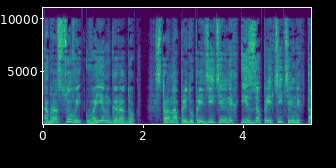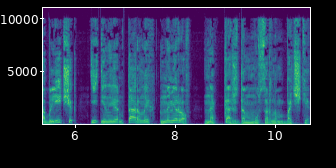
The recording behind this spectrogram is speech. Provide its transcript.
Образцовый военгородок, страна предупредительных и запретительных табличек и инвентарных номеров на каждом мусорном бачке.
